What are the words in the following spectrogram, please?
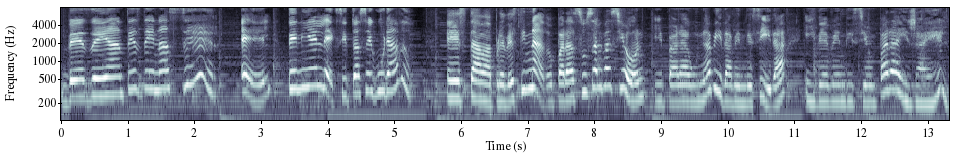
desde antes de nacer. Él tenía el éxito asegurado. Estaba predestinado para su salvación y para una vida bendecida y de bendición para Israel.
